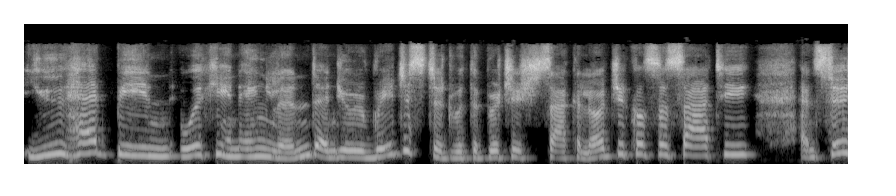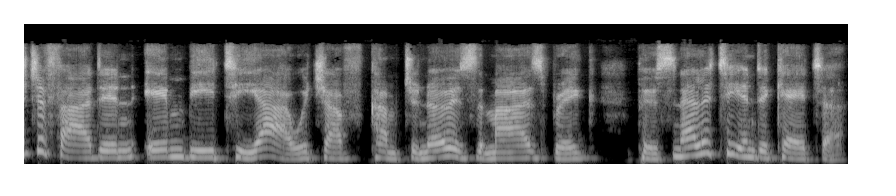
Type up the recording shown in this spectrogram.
you had been working in England and you were registered with the British Psychological Society and certified in MBTI, which I've come to know is the Myers Briggs Personality Indicator.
